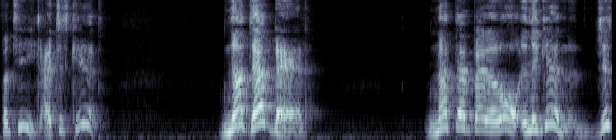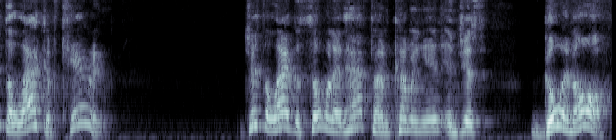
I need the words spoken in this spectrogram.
Fatigue. I just can't. Not that bad. Not that bad at all. And again, just a lack of caring. Just a lack of someone at halftime coming in and just going off,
